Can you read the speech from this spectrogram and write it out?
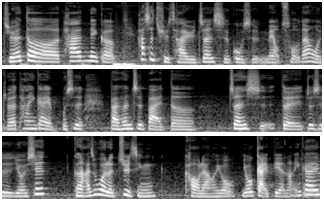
觉得他那个他是取材于真实故事没有错，但我觉得他应该也不是百分之百的真实。对，就是有些可能还是为了剧情考量有有改变了。应该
